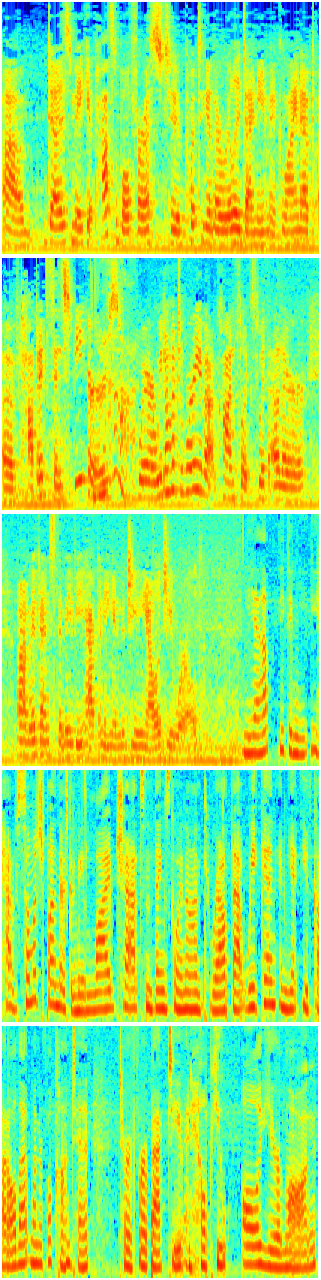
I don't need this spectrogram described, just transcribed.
um, does make it possible for us to put together a really dynamic lineup of topics and speakers yeah. where we don't have to worry about conflicts with other um, events that may be happening in the genealogy world. Yep, you can you have so much fun. There's going to be live chats and things going on throughout that weekend, and yet you've got all that wonderful content to refer back to you and help you all year long.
